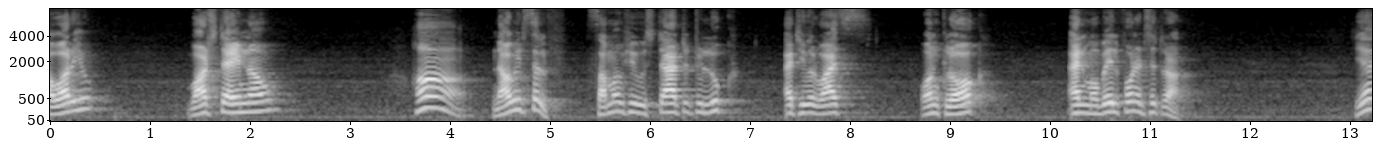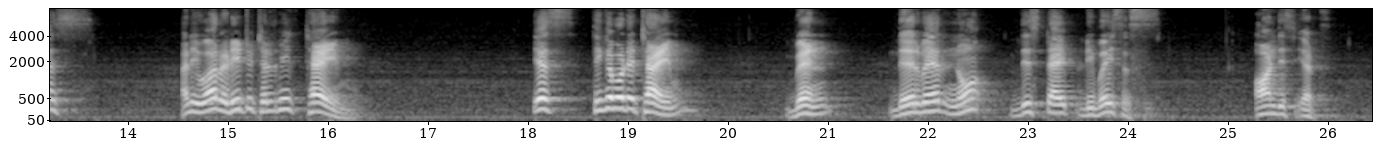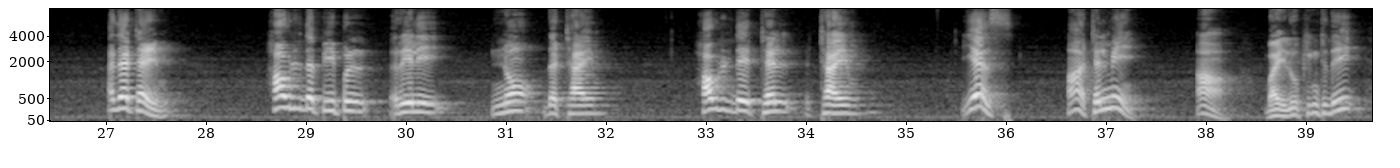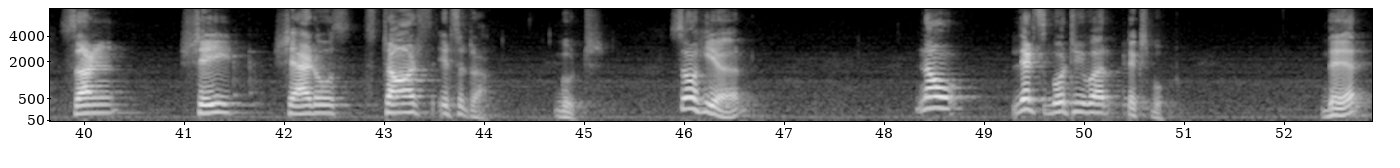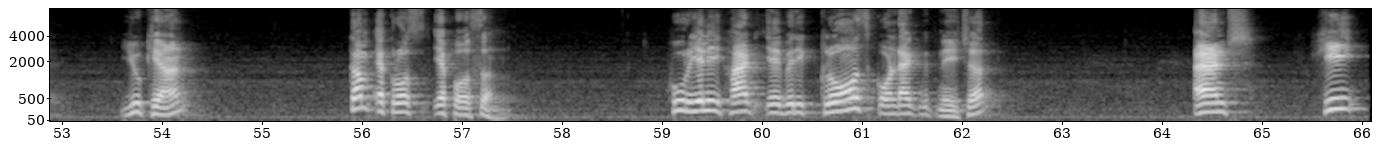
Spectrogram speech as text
how are you? What's time now? Huh, now itself some of you started to look at your watch on clock and mobile phone etc. Yes, and you are ready to tell me time. Yes, think about a time when there were no this type devices on this earth. At that time, how did the people really know the time? How did they tell time? Yes, ah, tell me. Ah, by looking to the sun, shade, shadows, stars, etc. Good. So, here now let us go to your textbook. There you can come across a person who really had a very close contact with nature and he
